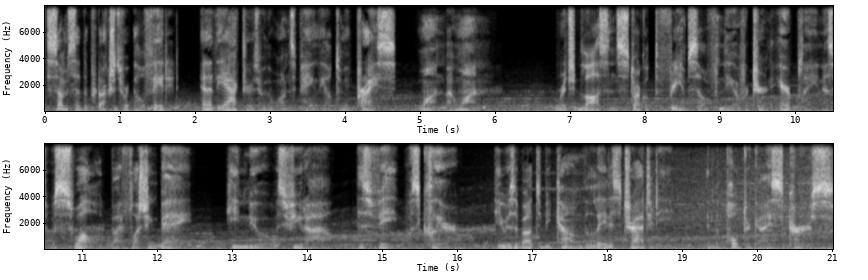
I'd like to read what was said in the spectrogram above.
Some said the productions were ill fated and that the actors were the ones paying the ultimate price, one by one. Richard Lawson struggled to free himself from the overturned airplane as it was swallowed by Flushing Bay. He knew it was futile. His fate was clear. He was about to become the latest tragedy in the poltergeist curse.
